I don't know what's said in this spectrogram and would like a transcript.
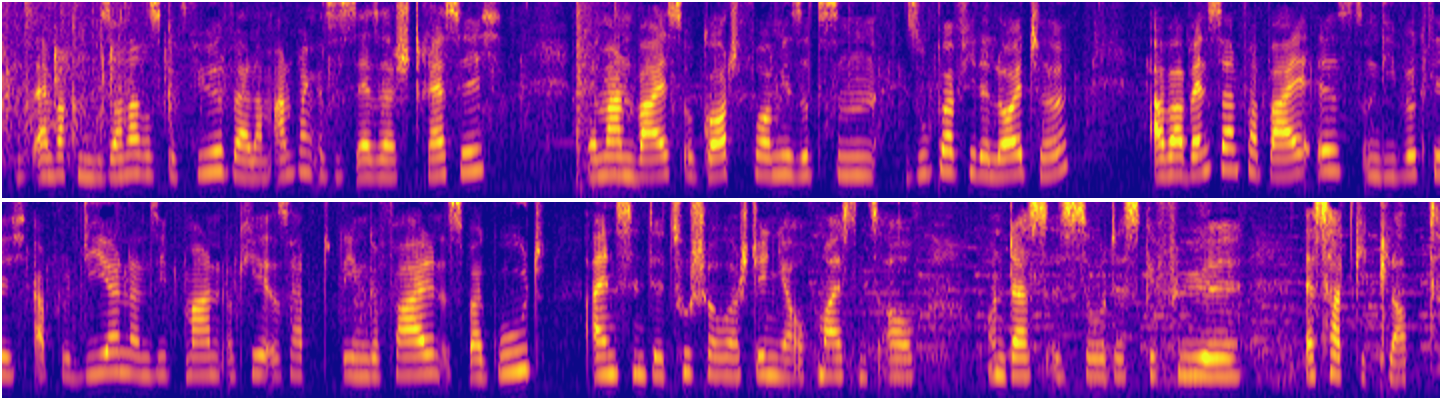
Das ist einfach ein besonderes Gefühl, weil am Anfang ist es sehr, sehr stressig, wenn man weiß, oh Gott, vor mir sitzen super viele Leute. Aber wenn es dann vorbei ist und die wirklich applaudieren, dann sieht man, okay, es hat denen gefallen, es war gut. Einzelne Zuschauer stehen ja auch meistens auf und das ist so das Gefühl, es hat geklappt.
